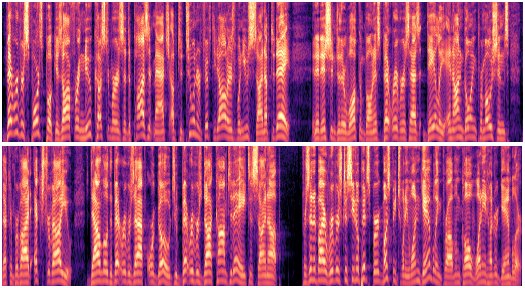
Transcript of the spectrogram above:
Bet Rivers Sportsbook is offering new customers a deposit match up to $250 when you sign up today. In addition to their welcome bonus, Bet Rivers has daily and ongoing promotions that can provide extra value. Download the Bet Rivers app or go to betrivers.com today to sign up. Presented by Rivers Casino Pittsburgh, must be 21. Gambling problem? Call 1 800 Gambler.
